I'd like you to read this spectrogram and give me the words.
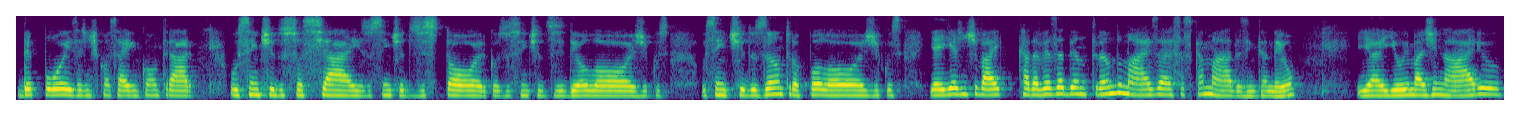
Depois a gente consegue encontrar os sentidos sociais, os sentidos históricos, os sentidos ideológicos, os sentidos antropológicos, e aí a gente vai cada vez adentrando mais a essas camadas, entendeu? E aí o imaginário,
